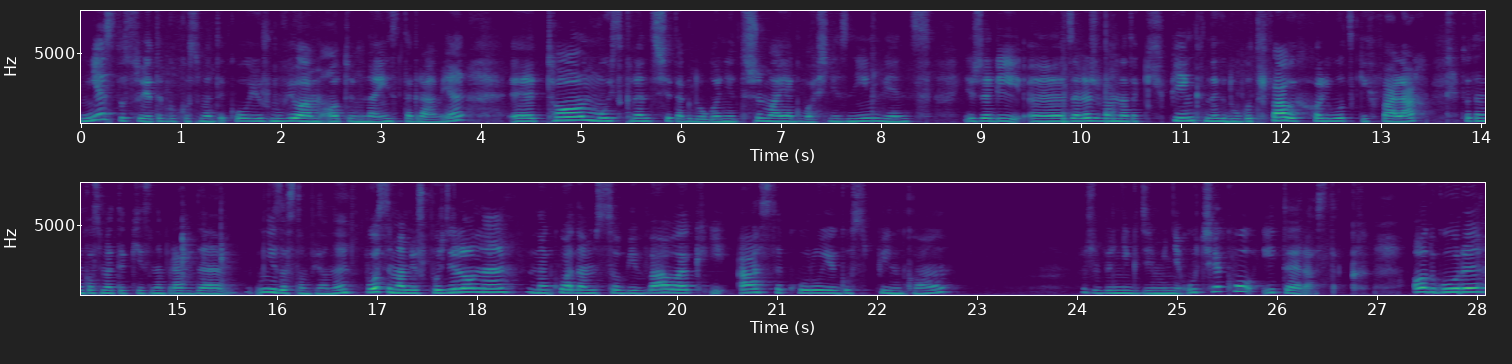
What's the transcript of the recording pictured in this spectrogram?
nie stosuję tego kosmetyku, już mówiłam o tym na Instagramie, y, to mój skręt się tak długo nie trzyma jak właśnie z nim, więc jeżeli y, zależy Wam na takich pięknych, długotrwałych hollywoodzkich falach, to ten kosmetyk jest naprawdę niezastąpiony. Włosy mam już podzielone, nakładam sobie wałek i asekuruję go spinką żeby nigdzie mi nie uciekł. I teraz tak, od góry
